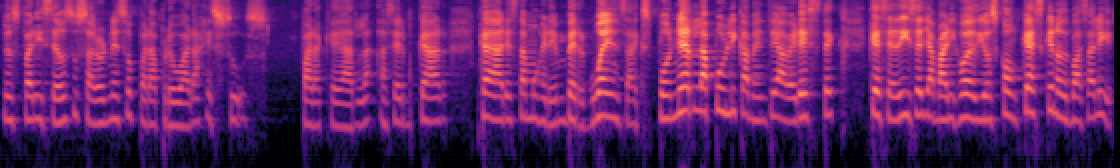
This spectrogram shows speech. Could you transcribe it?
Los fariseos usaron eso para probar a Jesús, para quedarla, hacer quedar, quedar esta mujer en vergüenza, exponerla públicamente a ver este que se dice llamar hijo de Dios, ¿con qué es que nos va a salir?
